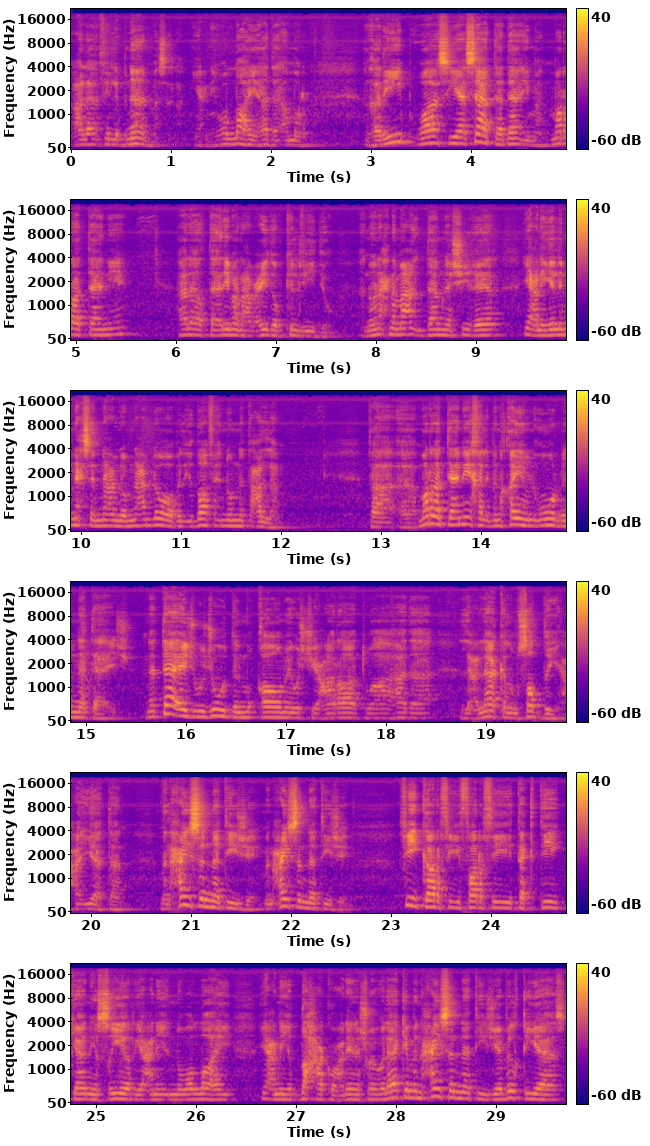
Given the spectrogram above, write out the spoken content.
على في لبنان مثلا. يعني والله هذا أمر غريب وسياساتها دائما. مرة ثانية هذا تقريبا عم بعيده بكل فيديو. إنه نحن ما قدامنا شيء غير يعني يلي بنحسن نعمله بنعمله وبالإضافة إنه بنتعلم. فمرة ثانية خلي بنقيم الأمور بالنتائج. نتائج وجود المقاومة والشعارات وهذا العلاك المصدي حقيقة. من حيث النتيجة من حيث النتيجة. في كر في فر في تكتيك كان يصير يعني إنه والله يعني يضحكوا علينا شوي. ولكن من حيث النتيجة بالقياس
